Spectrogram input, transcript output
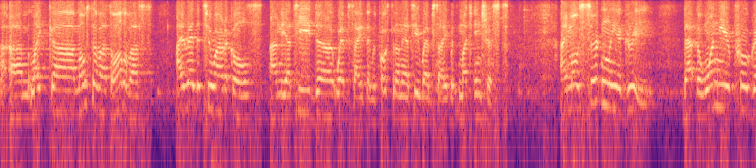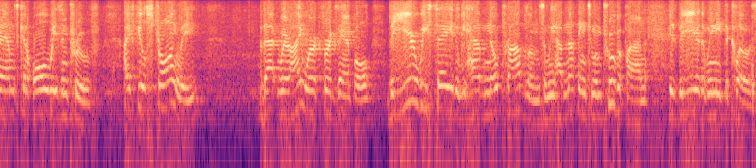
Um, like uh, most of us, all of us, I read the two articles on the Atid uh, website that was posted on the Atid website with much interest. I most certainly agree that the one-year programs can always improve. I feel strongly that where I work, for example, the year we say that we have no problems and we have nothing to improve upon is the year that we need to close.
